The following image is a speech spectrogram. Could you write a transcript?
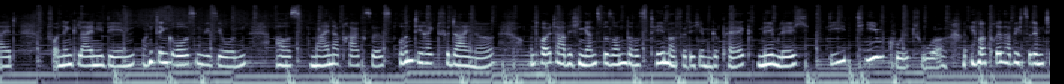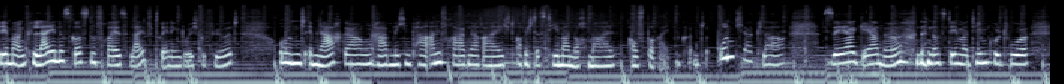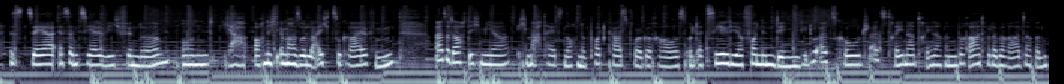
Arbeit, von den kleinen Ideen und den großen Visionen aus meiner Praxis und direkt für deine. Und heute habe ich ein ganz besonderes Thema für dich im Gepäck, nämlich die Teamkultur. Im April habe ich zu dem Thema ein kleines kostenfreies Live-Training durchgeführt und im Nachgang haben mich ein paar Anfragen erreicht, ob ich das Thema nochmal aufbereiten könnte. Und ja klar, sehr gerne, denn das Thema Teamkultur ist sehr essentiell, wie ich finde, und ja, auch nicht immer so leicht zu greifen. Also dachte ich mir, ich mache da jetzt noch eine Podcast-Folge raus und erzähle dir von den Dingen, die du als Coach, als Trainer, Trainerin, Berater oder Beraterin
